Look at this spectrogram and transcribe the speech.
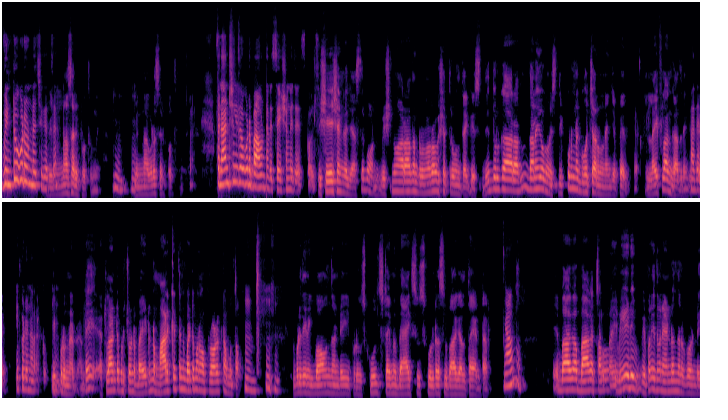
వింటూ కూడా ఉండొచ్చు కదా విన్నా సరిపోతుంది. విన్నా కూడా సరిపోతుంది. ఫైనాన్షియల్గా కూడా బాగుంటుంది విశేషంగా చేసుకోవాలి విశేషంగా చేస్తే బాగుంటుంది. విష్ణు ఆరాధన రుణరోగ శత్రువుని తగ్గిస్తుంది దుర్గా ఆరాధన ధనయోగం ఇస్తుంది. ఇప్పుడున్న గోచారం నేను చెప్పేది. లైఫ్ లాంగ్ కాదు నేను చెప్పేది. ఇప్పుడున్న వరకు. ఇప్పుడు ఉన్నాడు అంటే ఎట్లా అంటే ఇప్పుడు చూడండి బయట ఉన్న మార్కెట్ని బట్టి మనం ప్రోడక్ట్ అమ్ముతాం. ఇప్పుడు దీనికి బాగుందండి. ఇప్పుడు స్కూల్స్ టైం బ్యాగ్స్ స్కూల్ డ్రెస్సులు బాగా వెళ్తాయి అంటారు. అవును. బాగా బాగా చల్ల వేడి విపరీతమైన ఎండ ఉంది అనుకోండి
